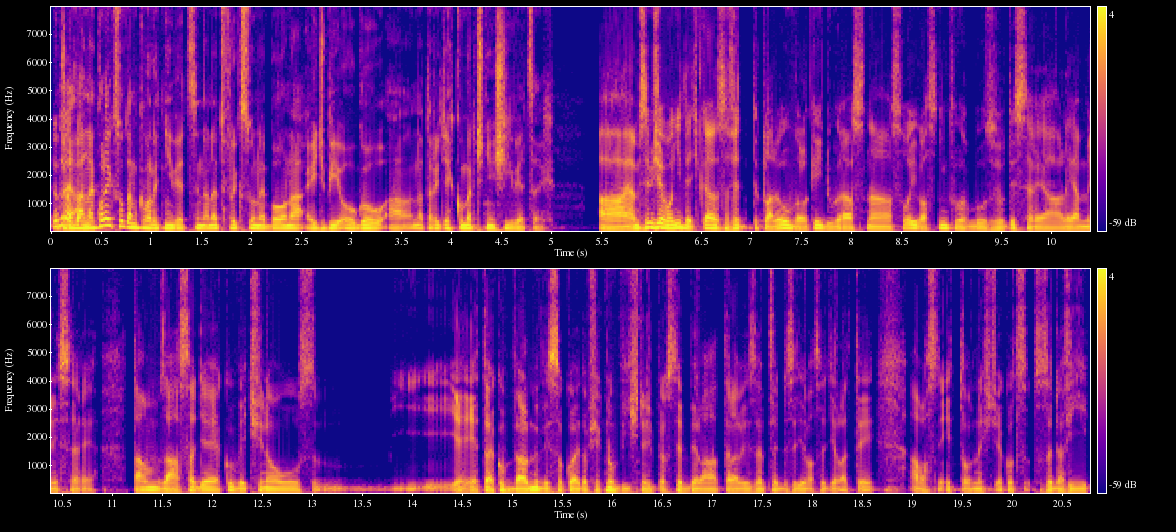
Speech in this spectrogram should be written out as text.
Dobře, a nakolik jsou tam kvalitní věci na Netflixu nebo na HBO Go a na tady těch komerčnějších věcech? A já myslím, že oni teďka zase kladou velký důraz na svoji vlastní tvorbu, z ty seriály a miniserie. Tam v zásadě jako většinou je, je to jako velmi vysoko, je to všechno výš, než prostě byla televize před 10-20 lety a vlastně i to, než jako co, co se daří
